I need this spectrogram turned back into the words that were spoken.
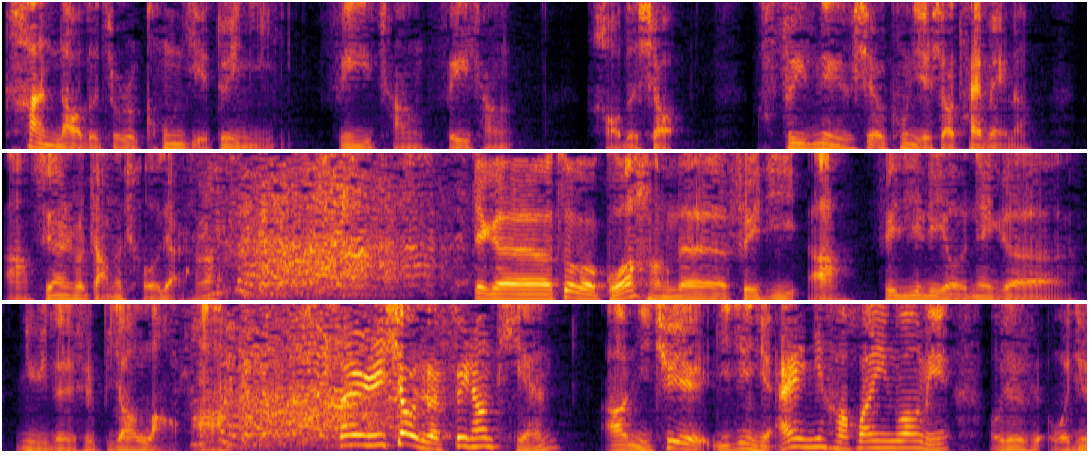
看到的就是空姐对你非常非常。好的笑，飞那个笑，空姐笑太美了啊！虽然说长得丑点是吧？这个坐过国航的飞机啊，飞机里有那个女的是比较老啊，但是人笑起来非常甜啊！你去一进去，哎，你好，欢迎光临，我就我就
